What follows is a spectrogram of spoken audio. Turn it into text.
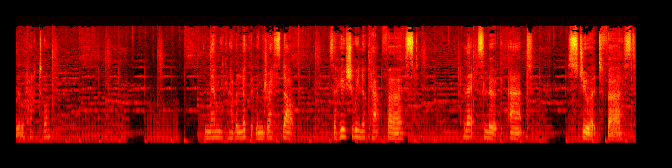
little hat on. And then we can have a look at them dressed up. So who should we look at first? Let's look at Stuart first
